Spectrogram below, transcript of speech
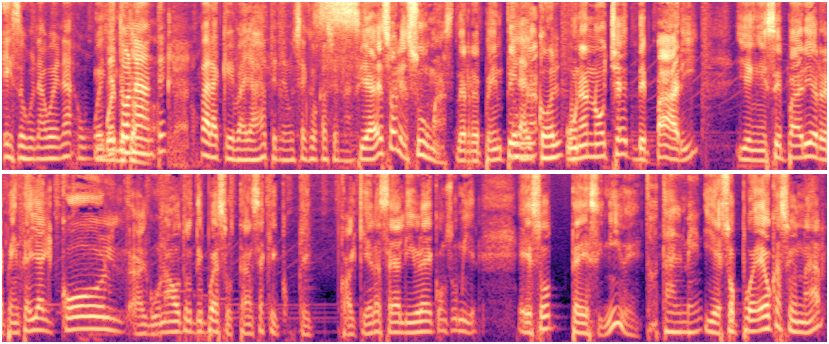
eso es una buena, un buen, buen detonante claro. para que vayas a tener un sexo ocasional. Si a eso le sumas de repente El una, alcohol. una noche de party y en ese party de repente hay alcohol, algún otro tipo de sustancias que, que cualquiera sea libre de consumir, eso te desinhibe. Totalmente. Y eso puede ocasionar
